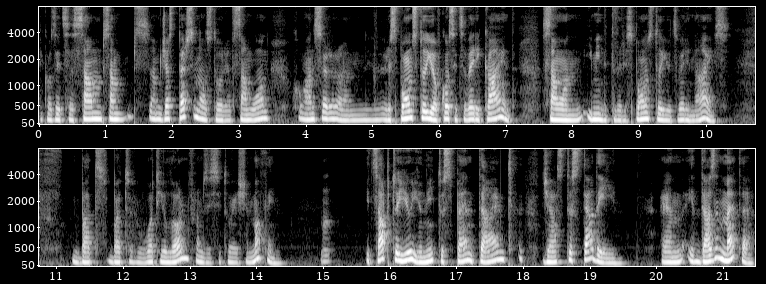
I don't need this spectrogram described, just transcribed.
because it's a some some some just personal story of someone who answer and responds to you. Of course it's very kind. Someone immediately responds to you. It's very nice. But but what you learn from this situation nothing. Mm. it's up to you. You need to spend time t- just to study and it doesn't matter.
